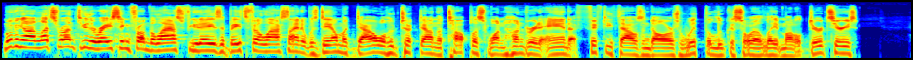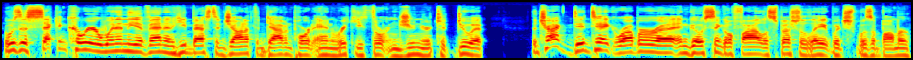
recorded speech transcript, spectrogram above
Moving on, let's run through the racing from the last few days at Batesville last night. It was Dale McDowell who took down the topless 100 and $50,000 with the Lucas Oil Late Model Dirt Series. It was his second career win in the event, and he bested Jonathan Davenport and Ricky Thornton Jr. to do it. The track did take rubber uh, and go single file, especially late, which was a bummer.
